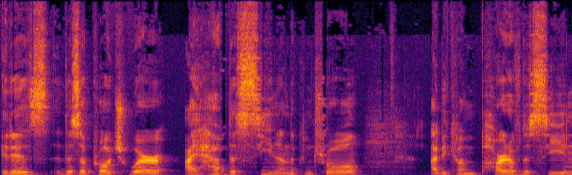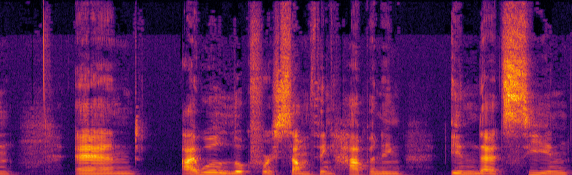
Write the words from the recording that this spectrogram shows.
it is this approach where I have the scene under control, I become part of the scene, and I will look for something happening in that scene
